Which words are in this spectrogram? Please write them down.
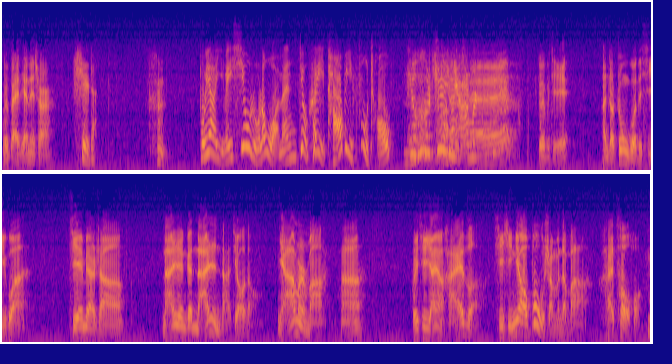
为白天那事儿？是的。哼，不要以为羞辱了我们就可以逃避复仇。哟，这娘们儿！哎，对不起，按照中国的习惯，街面上男人跟男人打交道，娘们儿嘛啊，回去养养孩子、洗洗尿布什么的吧，还凑合。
